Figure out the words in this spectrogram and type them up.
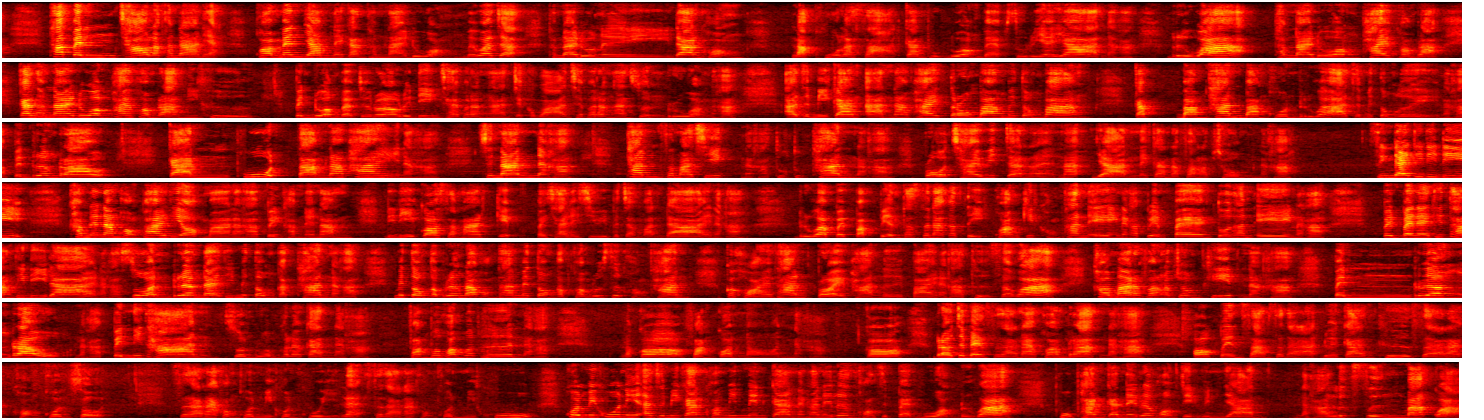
ถ้าเป็นชาวลัคนาเนี่ยความแม่นยำในการทำนายดวง ไม่ว่าจะทำนายดวงในด้านของหลักโหราศาสตร์ การผูกดวงแบบสุริยญาตนะคะ หรือว่าทำนายดวงไพ่ความรัก การทำนายดวงไพ่ความรักนี้คือเป็นดวงแบบ general reading ใช้พลังงานจักรวาล ใช้พลังงานส่วนรวมนะคะ อาจจะมีการอ่านหน้าไพ่ตรงบ้างไม่ตรงบ้าง กับ บางท่านบางคนหรือว่าอาจจะไม่ตรงเลยนะคะ เป็นเรื่องราว การพูดตามหน้าไพ่นะคะ ฉะนั้นนะคะท่านสมาชิกนะคะทุกๆทท่านนะคะ โปรดใช้วิจารณญาณในการรับฟังรับชมนะคะ สิ่งใดที่ดีๆคำแนะนำของไพ่ที่ออกมานะคะ เป็นคำแนะนำดีๆ ก็สามารถเก็บไปใช้ในชีวิตประจำวันได้นะคะ หรือว่าไปปรับเปลี่ยนทัศนคติความคิดของท่านเองนะคะ เปลี่ยนแปลงตัวท่านเองนะคะ เป็นไปในทิศทางที่ดีได้นะคะ ส่วนเรื่องใดที่ไม่ตรงกับท่านนะคะ ไม่ตรงกับเรื่องราวของท่านไม่ตรงกับความรู้สึกของท่าน ก็ขอให้ท่านปล่อยผ่านเลยไปนะคะ ถือซะว่าเข้ามารับฟังรับชมคลิปนะคะ เป็นเรื่องเล่านะคะ เป็นนิทานส่วนรวมก็แล้วกันนะคะ ฟังเพื่อความเพลิดเพลินนะคะ แล้วก็ฟังก่อนนอนนะคะ ก็เราจะแบ่งสถานะความรักนะคะ ออกเป็น 3 สถานะด้วยกันคือสถานะของคนโสด สถานะของคนมีคนคุย และสถานะของคนมีคู่ คนมีคู่นี้อาจจะมีการคอมมิชเมนต์กันนะคะในเรื่องของ 18 บวก หรือว่าผูกพันกันในเรื่องของจิตวิญญาณนะคะลึกซึ้งมากกว่า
